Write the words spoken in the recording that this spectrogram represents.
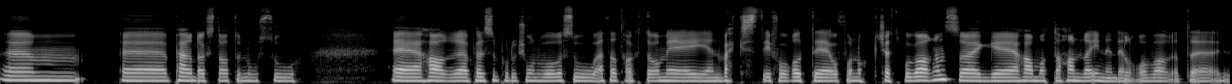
Um, uh, per dags dato nå så eh, har pølseproduksjonen vår så ettertrakta, og vi er i en vekst i forhold til å få nok kjøtt på gården, så jeg eh, har måttet handle inn en del råvarer til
